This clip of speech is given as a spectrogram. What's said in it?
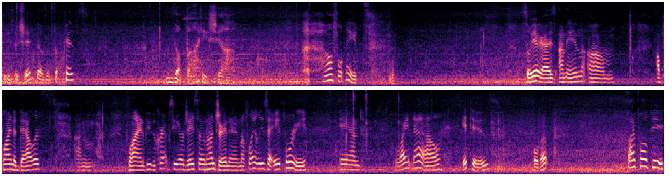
Piece of shit doesn't focus. The body shop. Awful eight. So yeah guys, I'm in um I'm flying to Dallas. I'm flying a piece of crap CRJ 700 and my flight leaves at 8:40 and right now it is hold up 5:12 p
